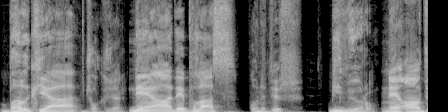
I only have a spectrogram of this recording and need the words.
balık yağı, Çok güzel. NAD+, plus, O nedir? bilmiyorum. Ne AD?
